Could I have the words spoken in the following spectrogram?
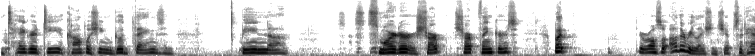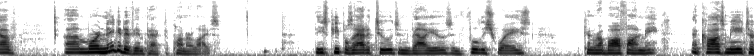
integrity, accomplishing good things, and being uh, smarter or sharp, sharp thinkers. But there are also other relationships that have a more negative impact upon our lives. These people's attitudes and values and foolish ways can rub off on me and cause me to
